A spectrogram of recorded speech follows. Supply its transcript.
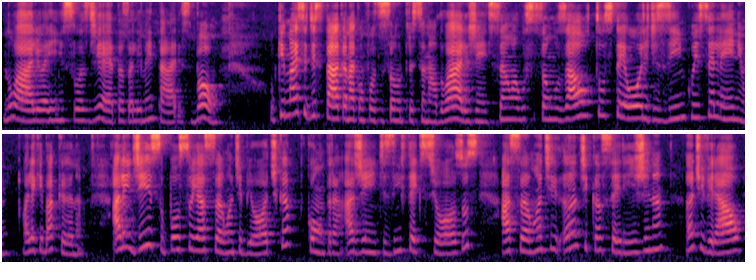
no alho aí em suas dietas alimentares. Bom, o que mais se destaca na composição nutricional do alho, gente, são, são os altos teores de zinco e selênio. Olha que bacana. Além disso, possui ação antibiótica contra agentes infecciosos, ação anti, anticancerígena, antiviral,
